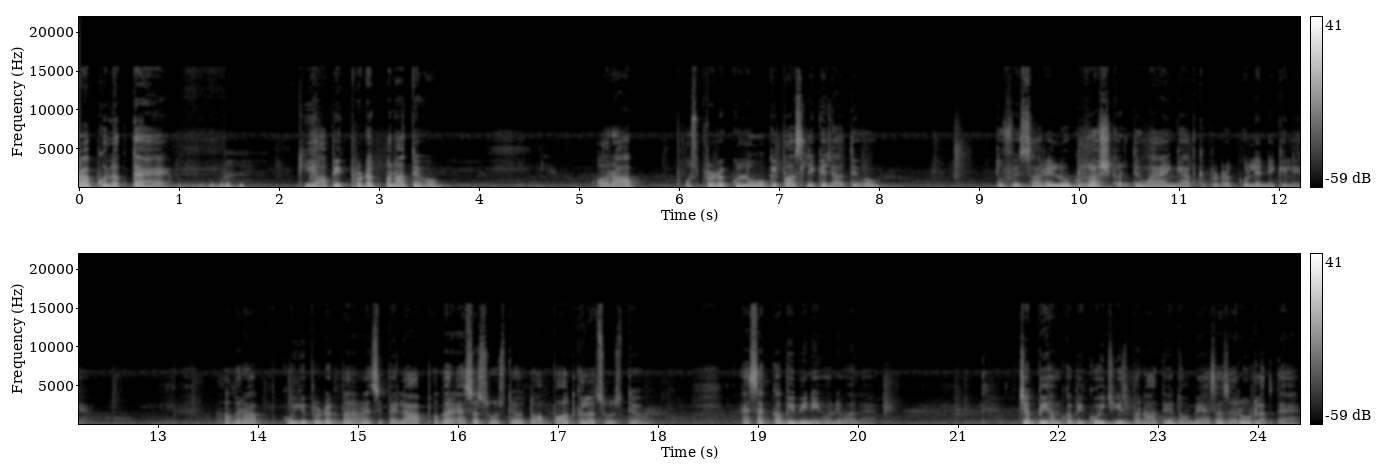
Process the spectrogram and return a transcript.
आपको लगता है कि आप एक प्रोडक्ट बनाते हो और आप उस प्रोडक्ट को लोगों के पास लेके जाते हो तो फिर सारे लोग रश करते हुए आएँगे आपके प्रोडक्ट को लेने के लिए। अगर आप कोई ये प्रोडक्ट बनाने से पहले आप अगर ऐसा सोचते हो तो आप बहुत गलत सोचते हो। ऐसा कभी भी नहीं होने वाला है। जब भी हम कभी कोई चीज़ बनाते हैं तो हमें ऐसा ज़रूर लगता है,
